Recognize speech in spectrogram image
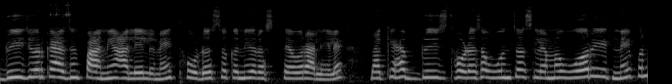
ब्रिजवर काय अजून पाणी आलेलं नाही. थोडंसं कनी रस्त्यावर आलेलं आहे. बाकी हा ब्रिज थोडासा उंच असल्यामुळे वर येत नाही पण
